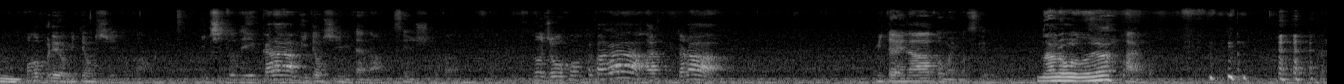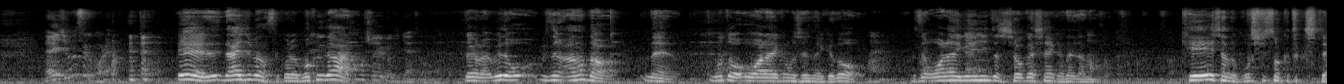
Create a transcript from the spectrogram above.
うん、このプレーを見てほしいとか一度でいいから見てほしいみたいな選手とかの情報とかがあったら見たいなと思いますけど。なるほどね。はい。大丈夫ですかこれ？ええ大丈夫なんですよ。これ僕が面白いことじゃないですだから別に別にあなたはね元お笑いかもしれないけどはい別にお笑い芸人として紹介しないから大丈夫なんですよあ経営者のご子息として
